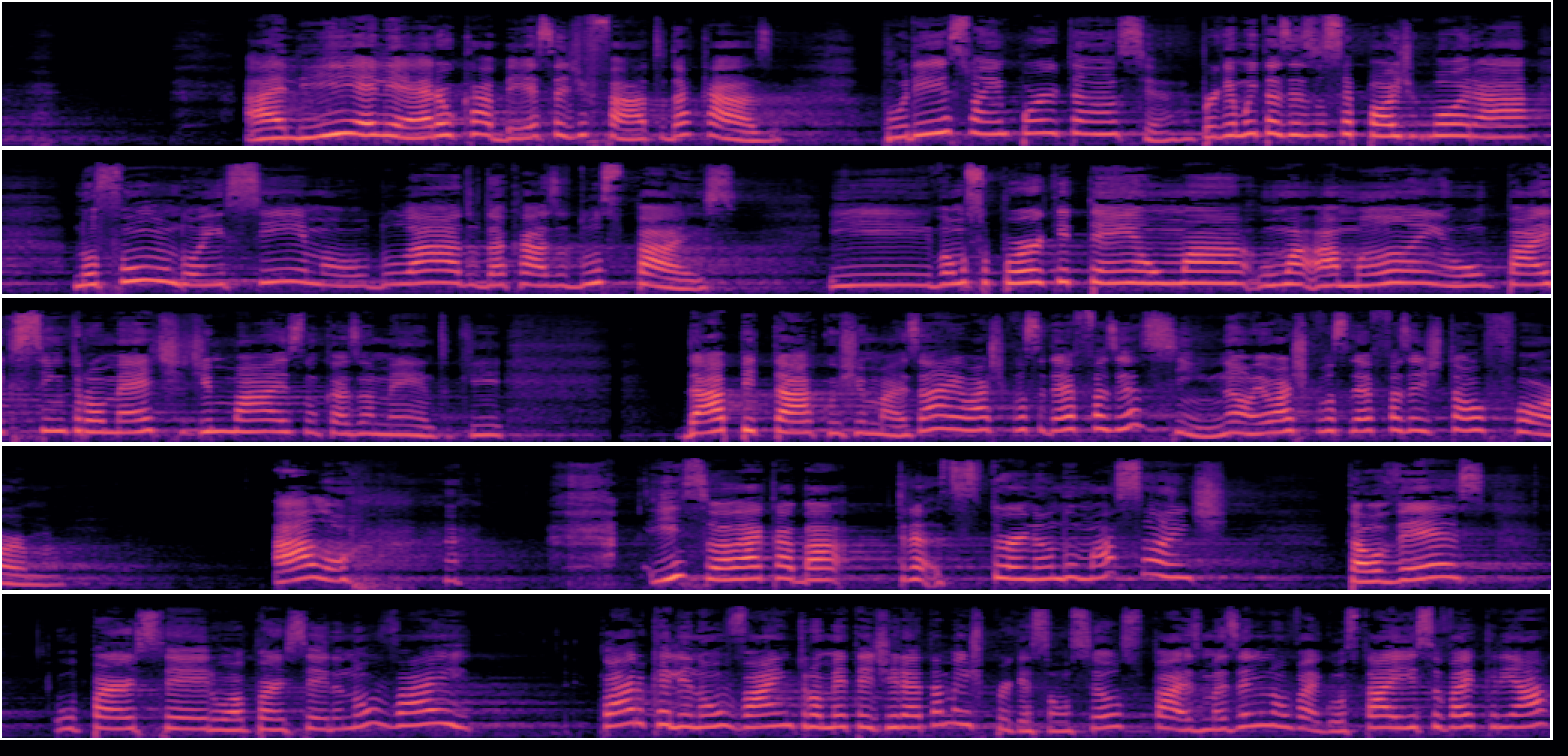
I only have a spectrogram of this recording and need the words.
Ali ele era o cabeça de fato da casa. Por isso a importância, porque muitas vezes você pode morar no fundo, ou em cima, ou do lado da casa dos pais. E vamos supor que tenha uma, uma, a mãe ou o pai que se intromete demais no casamento, que dá pitacos demais. Ah, eu acho que você deve fazer assim. Não, eu acho que você deve fazer de tal forma. Alô? Isso vai acabar se tornando maçante. Talvez o parceiro ou a parceira não vai. Claro que ele não vai intrometer diretamente, porque são seus pais, mas ele não vai gostar e isso vai criar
